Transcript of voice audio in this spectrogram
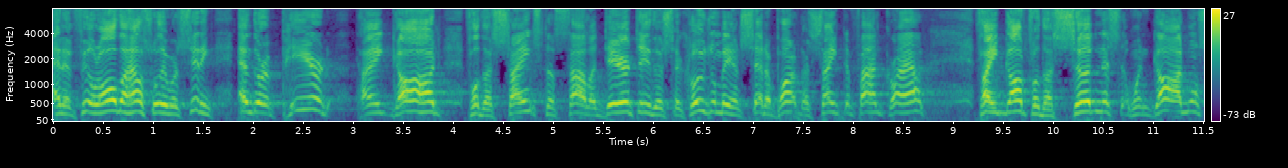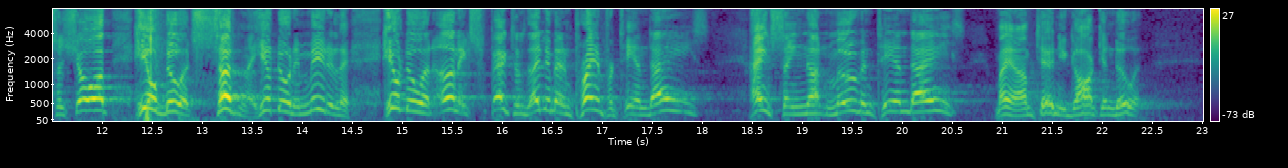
And it filled all the house where they were sitting, and there appeared Thank God for the saints, the solidarity, the seclusion being set apart, the sanctified crowd. Thank God for the suddenness that when God wants to show up, He'll do it suddenly. He'll do it immediately. He'll do it unexpectedly. They've been praying for 10 days. I ain't seen nothing move in 10 days. Man, I'm telling you, God can do it.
